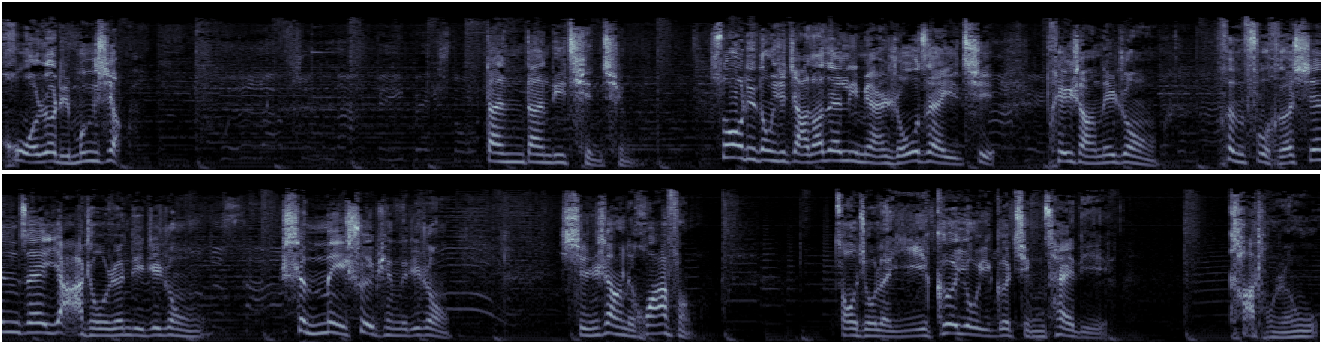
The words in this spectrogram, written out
火热的梦想、淡淡的亲情，所有的东西夹杂在里面，揉在一起，配上那种。很符合现在亚洲人的这种审美水平的这种欣赏的画风，造就了一个又一个精彩的卡通人物，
